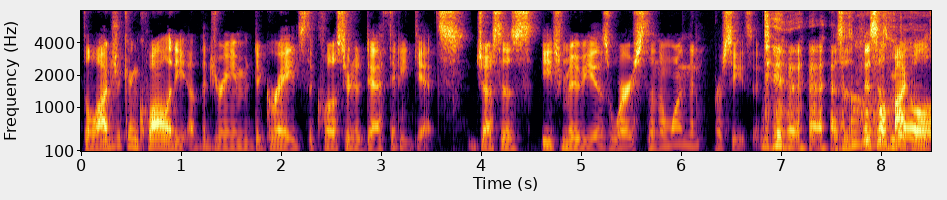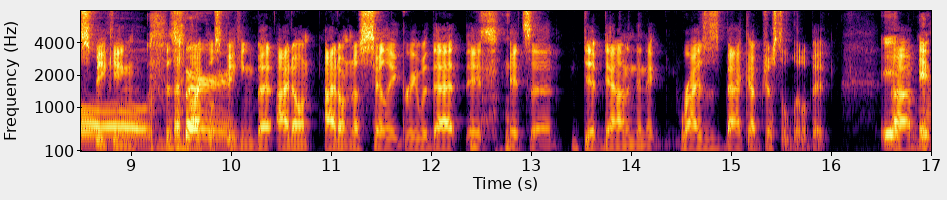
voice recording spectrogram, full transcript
The logic and quality of the dream degrades the closer to death that he gets, just as each movie is worse than the one that precedes it. This is this is Michael speaking. Oh, This is Michael speaking, but I don't I don't necessarily agree with that. It it's a dip down and then it rises back up just a little bit. it, Uh, it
